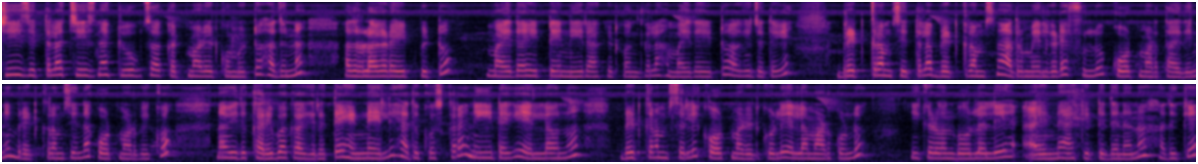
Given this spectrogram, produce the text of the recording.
ಚೀಸ್ ಇತ್ತಲ್ಲ ಚೀಸ್ನ ಕ್ಯೂಬ್ಸಾಗಿ ಕಟ್ ಮಾಡಿ ಇಟ್ಕೊಂಡ್ಬಿಟ್ಟು ಅದನ್ನು ಅದರೊಳಗಡೆ ಇಟ್ಬಿಟ್ಟು ಮೈದಾ ಹಿಟ್ಟೆ ನೀರು ಹಾಕಿ ಇಟ್ಕೊಂತೀವಲ್ಲ ಮೈದಾ ಹಿಟ್ಟು, ಹಾಗೆ ಜೊತೆಗೆ ಬ್ರೆಡ್ ಕ್ರಮ್ಸ್ ಇತ್ತಲ್ಲ ಬ್ರೆಡ್ ಕ್ರಮ್ಸ್ನ ಅದ್ರ ಮೇಲ್ಗಡೆ ಫುಲ್ಲು ಕೋಟ್ ಮಾಡ್ತಾ ಇದ್ದೀನಿ. ಬ್ರೆಡ್ ಕ್ರಮ್ಸಿಂದ ಕೋಟ್ ಮಾಡಬೇಕು. ನಾವು ಇದು ಕರಿಬೇಕಾಗಿರುತ್ತೆ ಎಣ್ಣೆಯಲ್ಲಿ, ಅದಕ್ಕೋಸ್ಕರ ನೀಟಾಗಿ ಎಲ್ಲವನ್ನು ಬ್ರೆಡ್ ಕ್ರಮ್ಸಲ್ಲಿ ಕೋಟ್ ಮಾಡಿಟ್ಕೊಳ್ಳಿ, ಎಲ್ಲ ಮಾಡಿಕೊಂಡು. ಈ ಕಡೆ ಒಂದು ಬೌಲಲ್ಲಿ ಎಣ್ಣೆ ಹಾಕಿಟ್ಟಿದ್ದೆ ನಾನು, ಅದಕ್ಕೆ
